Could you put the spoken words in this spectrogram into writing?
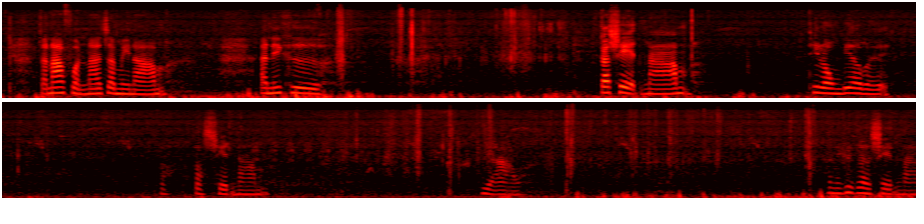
ำแต่หน้าฝนน่าจะมีน้ำอันนี้คือ กระเฉดน้ำที่ลงเบี้ยวไว้กระเฉดน้ำยาว อันนี้คือกระเฉดน้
